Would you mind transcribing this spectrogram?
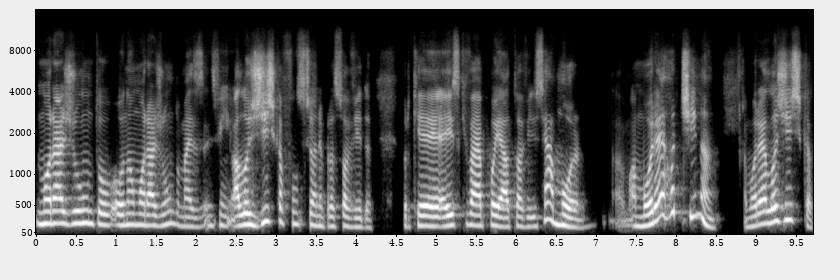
morar junto ou não morar junto, mas enfim, a logística funcione para sua vida, porque é isso que vai apoiar a tua vida. Isso é amor. Amor é rotina, amor é logística.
